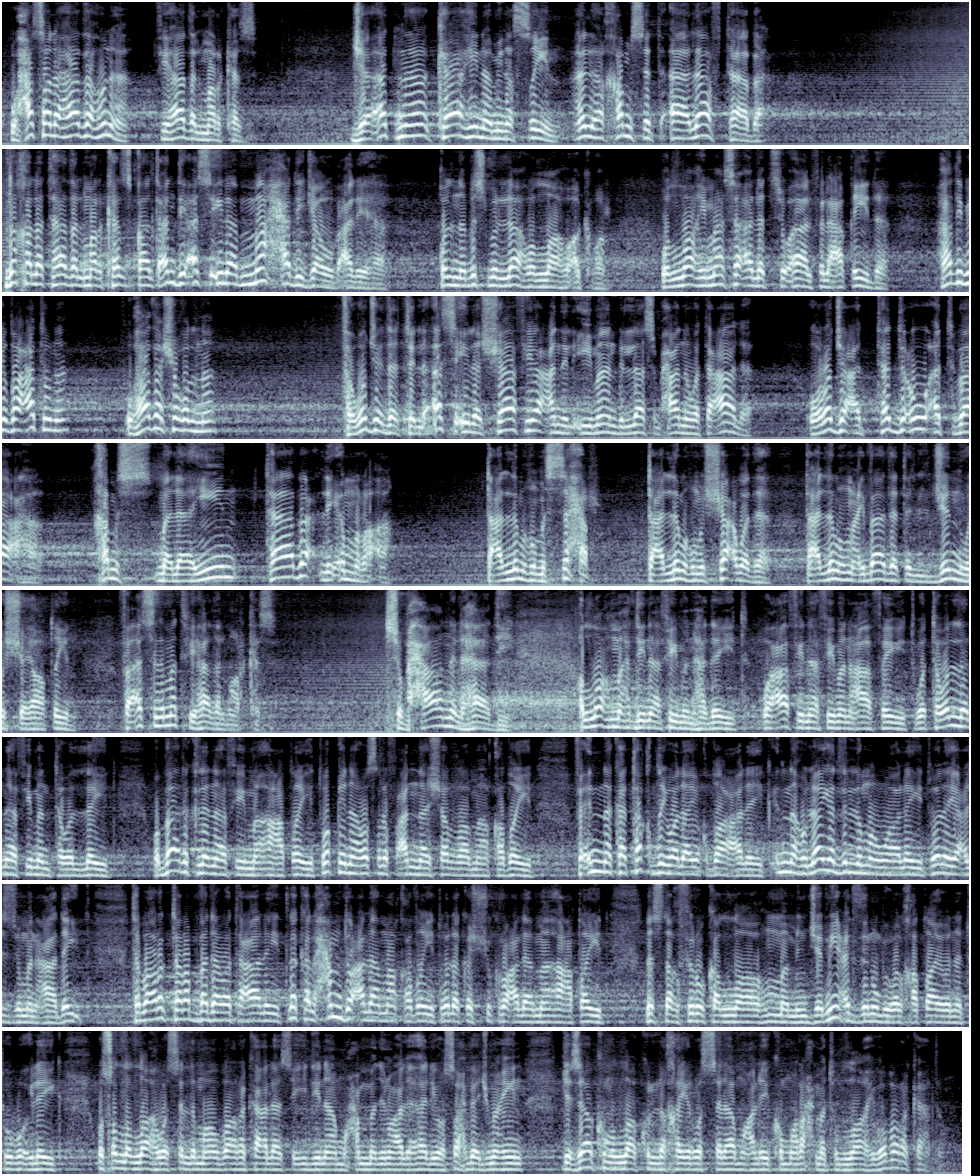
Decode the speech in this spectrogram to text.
وحصل هذا هنا في هذا المركز. جاءتنا كاهنة من الصين عليها خمسة آلاف تابع. دخلت هذا المركز قالت عندي أسئلة ما حد يجاوب عليها. قلنا بسم الله والله أكبر. والله ما سألت سؤال في العقيدة. هذه بضاعتنا وهذا شغلنا. فوجدت الأسئلة الشافية عن الإيمان بالله سبحانه وتعالى ورجعت تدعو أتباعها. خمس ملايين تابع لامرأة. تعلمهم السحر تعلمهم الشعوذة تعلمهم عبادة الجن والشياطين. فأسلمت في هذا المركز. سبحان الهادي. اللهم اهدنا فيمن هديت وعافنا فيمن عافيت وتولنا فيمن توليت. وبارك لنا فيما أعطيت وقنا واصرف عنا شر ما قضيت. فإنك تقضي ولا يقضى عليك إنه لا يذل من واليت ولا يعز من عاديت. تباركت ربنا وتعاليت لك الحمد على ما قضيت ولك الشكر على ما أعطيت. نستغفرك اللهم من جميع الذنوب والخطايا ونتوب إليك. وصلى الله وسلم وبارك على سيدنا محمد وعلى آله وصحبه أجمعين. جزاكم الله كل خير والسلام عليكم ورحمة الله وبركاته.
